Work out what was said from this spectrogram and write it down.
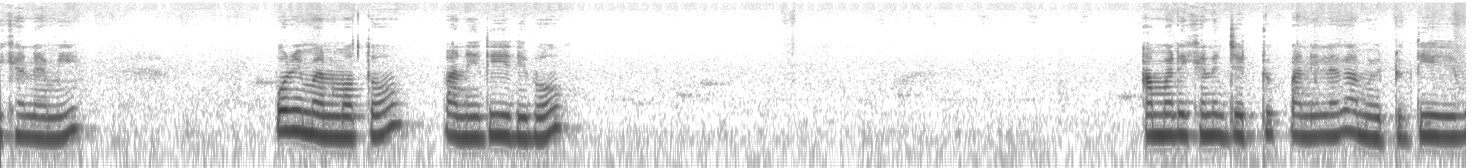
এখানে আমি পরিমাণ মতো পানি দিয়ে দিব। আমার এখানে যেটুক পানি লাগে আমি ওইটুক দিয়ে দিব।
